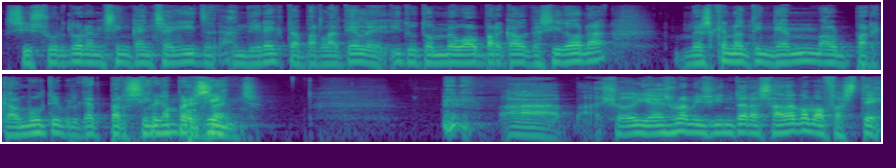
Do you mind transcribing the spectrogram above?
si surt durant cinc anys seguits en directe per la tele i tothom veu el percal que s'hi dona, ves que no tinguem el percal multiplicat per 5 Per- en per pocs cinc. anys. Uh, això ja és una visió interessada com a fester.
